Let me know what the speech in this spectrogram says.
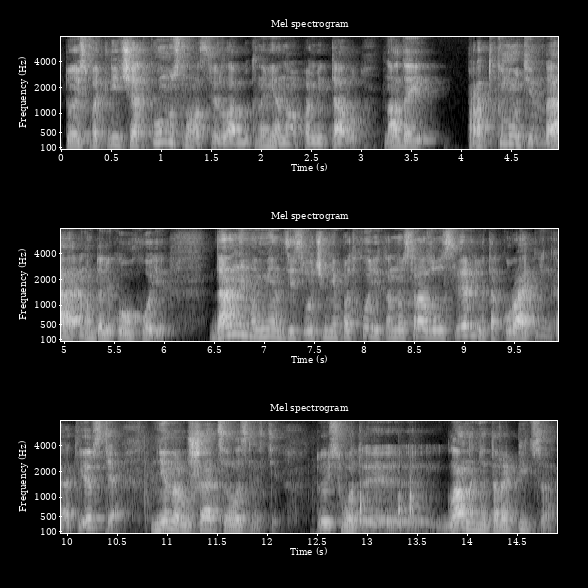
То есть в отличие от конусного сверла, обыкновенного по металлу, надо проткнуть им, да, оно далеко уходит. Данный момент здесь очень мне подходит, оно сразу высверливает аккуратненько отверстие, не нарушая целостности. То есть вот э, главное не торопиться.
